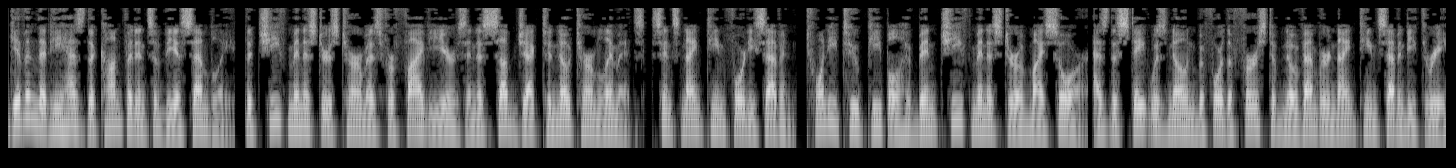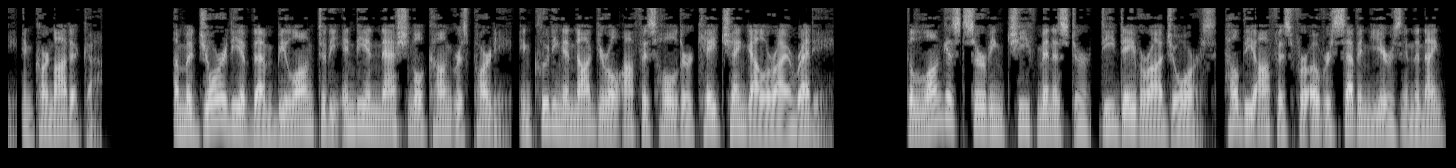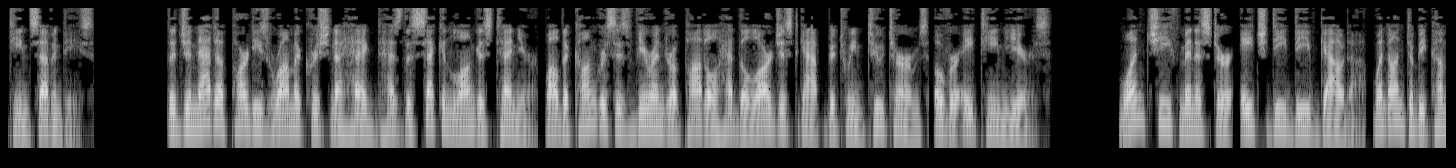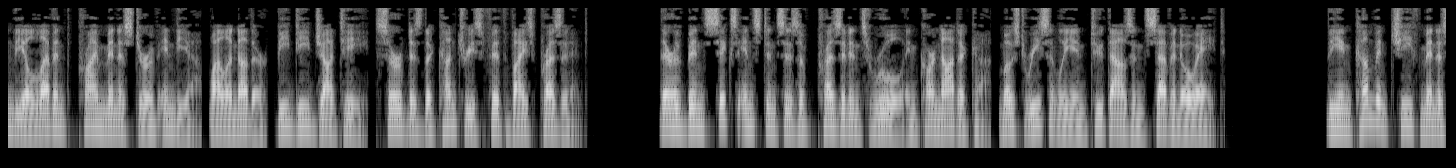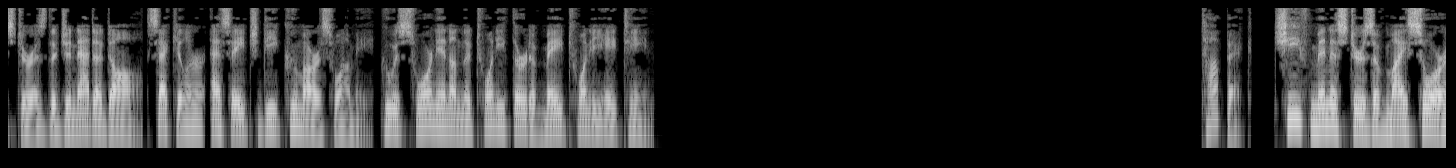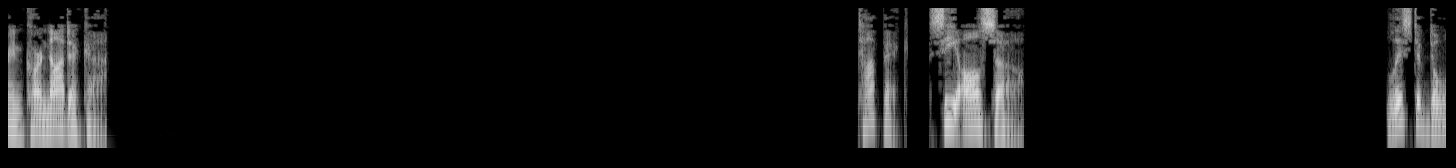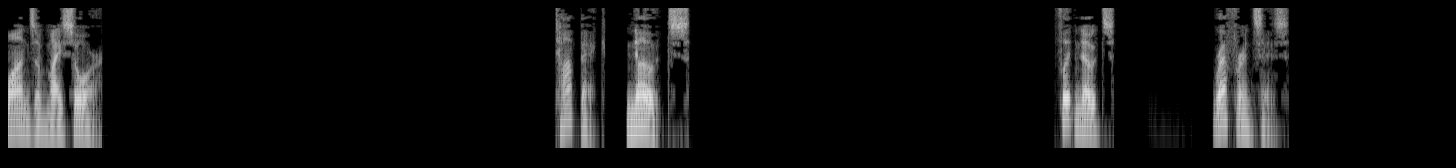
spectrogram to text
Given that he has the confidence of the Assembly, the Chief Minister's term is for five years and is subject to no term limits. Since 1947, 22 people have been Chief Minister of Mysore as the state was known before 1 November 1973 and Karnataka. A majority of them belong to the Indian National Congress Party, including inaugural office holder K. Chengalaraya Reddy. The longest-serving Chief Minister, D. Devaraj Urs, held the office for over seven years in the 1970s. The Janata Party's Ramakrishna Hegde has the second longest tenure, while the Congress's Virendra Patil had the largest gap between two terms over 18 years. One Chief Minister, H. D. Deve Gowda, went on to become the 11th Prime Minister of India, while another, B. D. Jatti, served as the country's fifth Vice President. There have been six instances of president's rule in Karnataka, most recently in 2007–08. The incumbent chief minister is the Janata Dal secular SHD Kumaraswamy, who was sworn in on 23 May 2018. Chief Ministers of Mysore and Karnataka See also List of Diwans of Mysore. Topic. Notes. Footnotes. References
